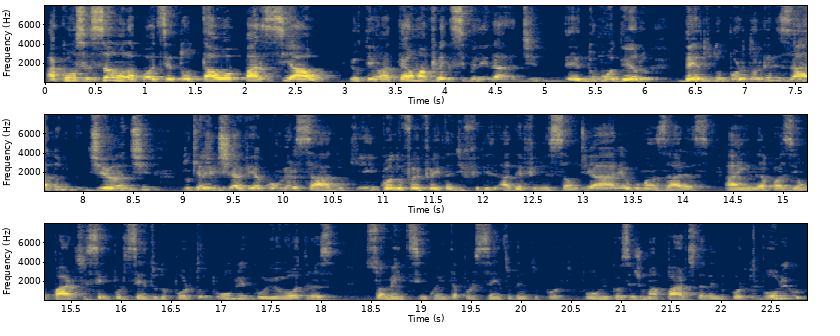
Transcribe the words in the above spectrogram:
A concessão ela pode ser total ou parcial. Eu tenho até uma flexibilidade do modelo dentro do porto organizado diante do que a gente já havia conversado, que quando foi feita a definição de área, algumas áreas ainda faziam parte 100% do porto público e outras somente 50% dentro do porto público, ou seja, uma parte está dentro do porto público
